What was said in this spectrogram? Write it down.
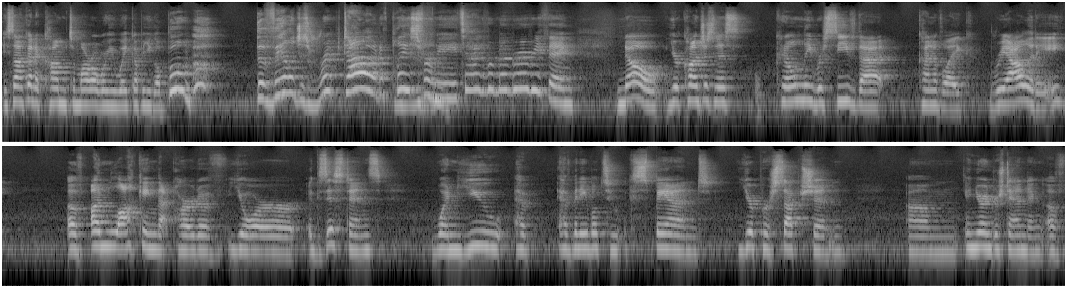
It's not going to come tomorrow where you wake up and you go, boom, the veil just ripped out of place for me. I remember everything. No, your consciousness can only receive that kind of like reality of unlocking that part of your existence when you have have been able to expand your perception um, and your understanding of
